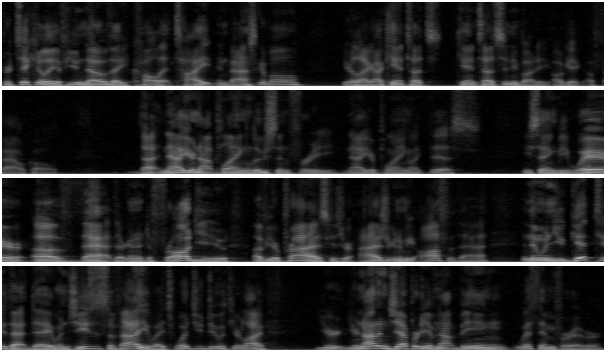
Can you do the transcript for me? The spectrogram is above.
particularly if you know they call it tight in basketball, you're like, I can't touch, can't touch anybody. I'll get a foul called. That, now you're not playing loose and free. Now you're playing like this. He's saying, Beware of that. They're going to defraud you of your prize because your eyes are going to be off of that. And then when you get to that day, when Jesus evaluates, what'd you do with your life? You're, you're not in jeopardy of not being with him forever.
